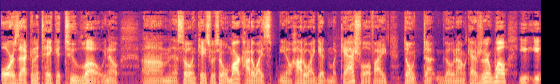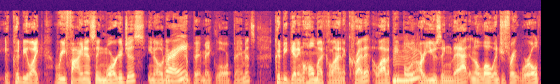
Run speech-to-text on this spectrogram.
or is that going to take it too low? You know, um, so in case we say, well, Mark, how do I, you know, how do I get my cash flow if I don't go down my cash reserve? Well, you, you, it could be like refinancing mortgages, you know, to, Right. to make lower payments. Could be getting a home equity line of credit. A lot of people Mm-hmm. are using that in a low interest rate world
